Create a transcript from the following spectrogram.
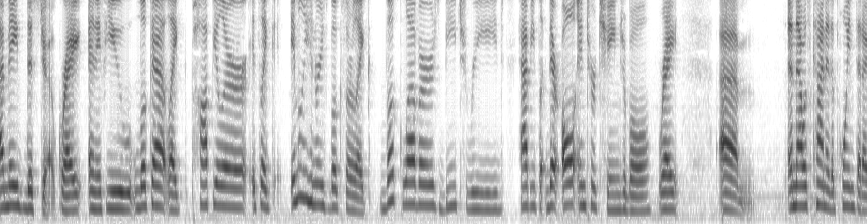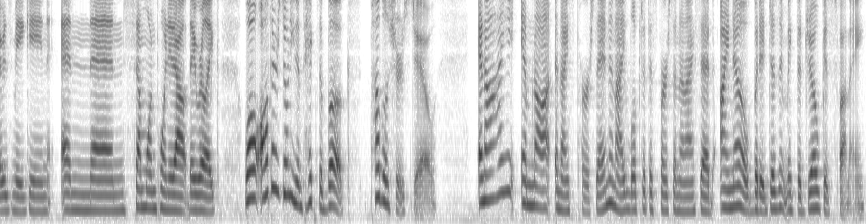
I made this joke, right? And if you look at like popular, it's like Emily Henry's books are like book lovers, beach read, happy. Pl- they're all interchangeable, right? Um, and that was kind of the point that I was making. And then someone pointed out they were like, "Well, authors don't even pick the books; publishers do." And I am not a nice person. And I looked at this person and I said, "I know, but it doesn't make the joke as funny."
